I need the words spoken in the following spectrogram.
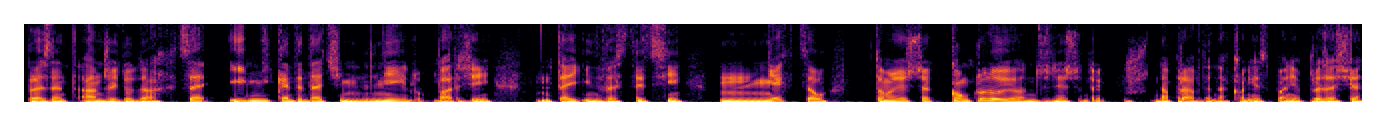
Prezydent Andrzej Duda chce, inni kandydaci mniej lub bardziej tej inwestycji mm, nie chcą. To może jeszcze konkludując, że tak już naprawdę na koniec, panie prezesie,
